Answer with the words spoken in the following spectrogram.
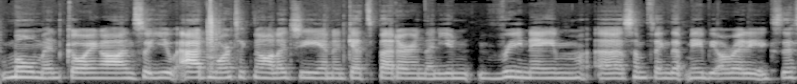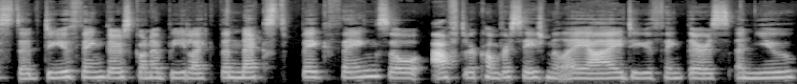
moment going on? So you add more technology and it gets better, and then you rename uh, something that maybe already existed. Do you think there's going to be like the next big thing? So after conversational AI, do you think there's a new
